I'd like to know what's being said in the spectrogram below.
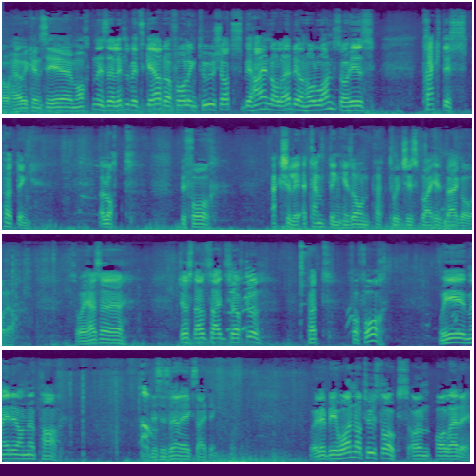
So here we can see uh, Morten is a little bit scared of falling two shots behind already on hole one, so he's practice putting a lot before actually attempting his own putt, which is by his bag over there. So he has a just outside circle putt for four. We made it on a par. So this is very exciting. Will it be one or two strokes on already?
